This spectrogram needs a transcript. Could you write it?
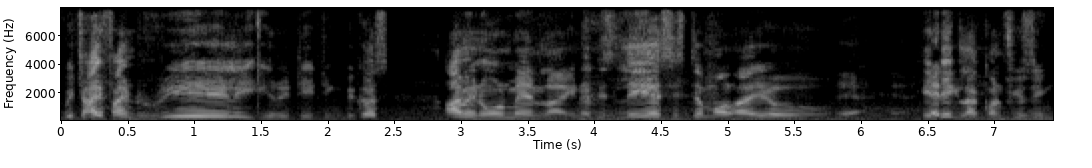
which I find really irritating because I'm an old man like you know this layer system all ayo Yeah. yeah. headache like confusing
